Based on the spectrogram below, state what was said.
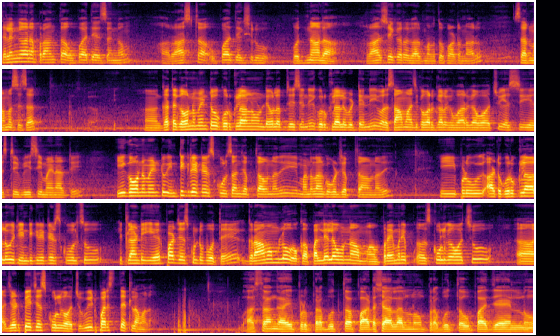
తెలంగాణ ప్రాంత ఉపాధ్యాయ సంఘం రాష్ట్ర ఉపాధ్యక్షుడు వద్నాల రాజశేఖర్ గారు మనతో పాటు ఉన్నారు సార్ నమస్తే సార్. గత గవర్నమెంట్ గురుకులాలను డెవలప్ చేసింది గురుకులాలు పెట్టింది వాళ్ళ సామాజిక వర్గాలకు వారు కావచ్చు ఎస్సీ ఎస్టీ బీసీ మైనారిటీ. ఈ గవర్నమెంట్ ఇంటిగ్రేటెడ్ స్కూల్స్ అని చెప్తా ఉన్నది మండలానికి ఒకటి చెప్తా ఉన్నది. ఈ ఇప్పుడు అటు గురుకులాలు ఇటు ఇంటిగ్రేటెడ్ స్కూల్స్ ఇట్లాంటి ఏర్పాటు చేసుకుంటూ పోతే గ్రామంలో ఒక పల్లెలో ఉన్న ప్రైమరీ స్కూల్ కావచ్చు జడ్పిహెచ్ఎస్ స్కూల్ కావచ్చు. వీటి పరిస్థితి ఎట్లా మళ్ళీ? వాస్తవంగా ఇప్పుడు ప్రభుత్వ పాఠశాలలను ప్రభుత్వ ఉపాధ్యాయులను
